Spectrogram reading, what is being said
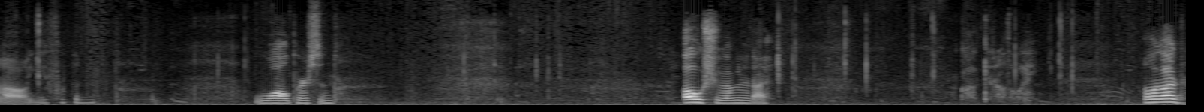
Oh, you flipping wall person. Oh shoot, I'm gonna die. God, get out of the way. Oh my god.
